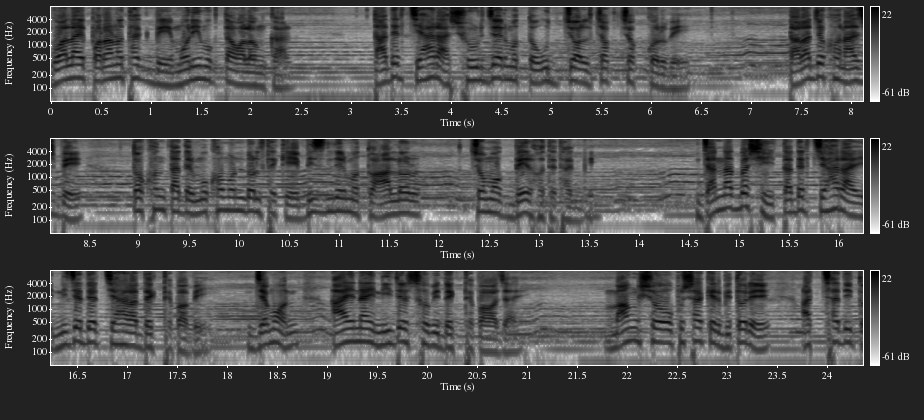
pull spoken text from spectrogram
গলায় পরানো থাকবে মণিমুক্তা অলঙ্কার। তাদের চেহারা সূর্যের মতো উজ্জ্বল চকচক করবে। তারা যখন আসবে তখন তাদের মুখমণ্ডল থেকে বিজলির মতো আলোর চমক বের হতে থাকবে। জান্নাতবাসী তাদের চেহারায় নিজেদের চেহারা দেখতে পাবে, যেমন আয়নায় নিজের ছবি দেখতে পাওয়া যায়। মাংস ও পোশাকের ভিতরে আচ্ছাদিত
